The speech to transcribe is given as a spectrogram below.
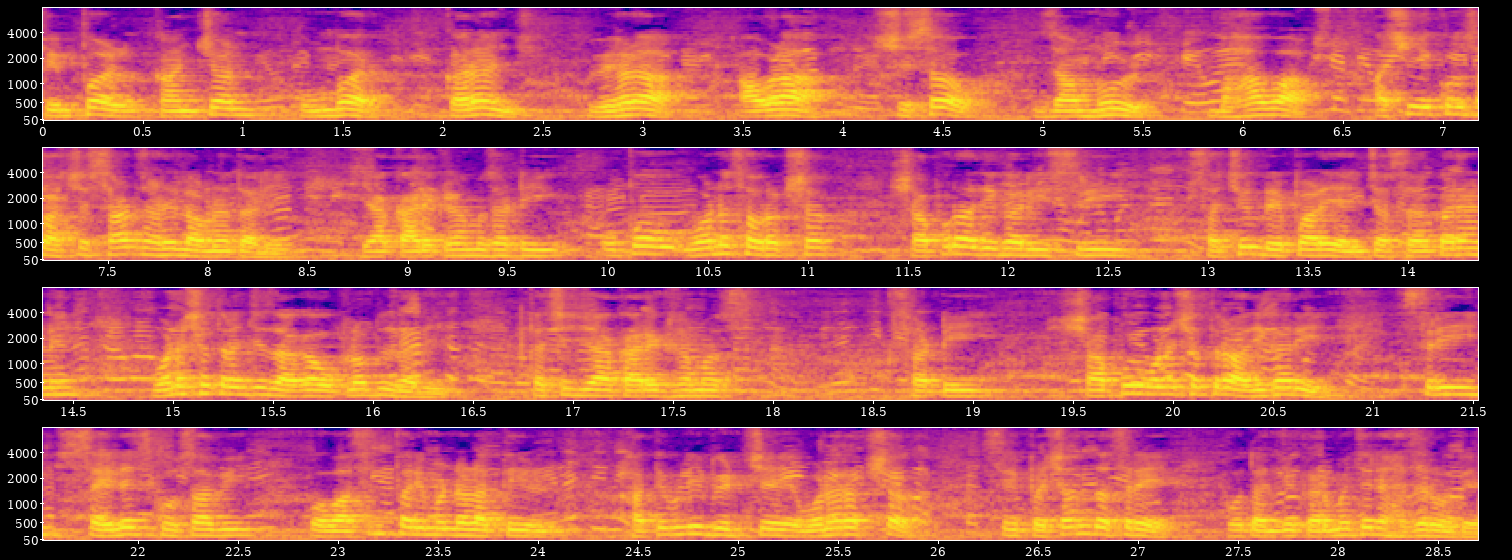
पिंपळ कांचन उंबर करंज वेहळा आवळा शिसव जांभूळ भावा अशी एकूण सातशे साठ झाडे लावण्यात आली. या कार्यक्रमासाठी उप वनसंरक्षक शापूर अधिकारी श्री सचिन रेपाळे यांच्या सहकार्याने वनक्षेत्रांची जागा उपलब्ध झाली. तसेच या कार्यक्रमासाठी शापूर वनक्षेत्र अधिकारी श्री शैलेश गोसावी व वासिन परिमंडळातील खातिवली बीटचे वनरक्षक श्री प्रशांत दसरे व त्यांचे कर्मचारी हजर होते.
